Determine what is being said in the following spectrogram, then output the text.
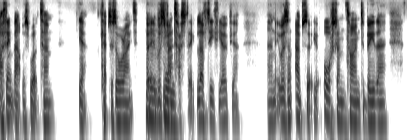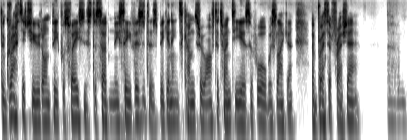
I think that was what, um, yeah, kept us all right. But it was Yeah. fantastic. Loved Ethiopia. And it was an absolutely awesome time to be there. The gratitude on people's faces to suddenly see visitors beginning to come through after 20 years of war was like a, a breath of fresh air. Um,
